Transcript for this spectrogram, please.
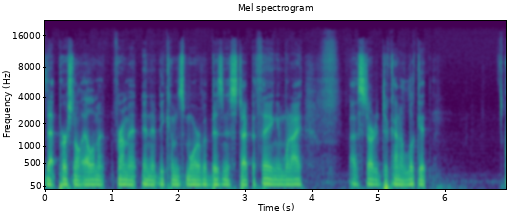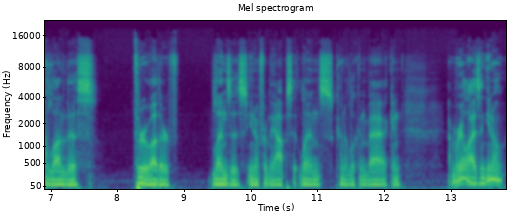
that personal element from it, and it becomes more of a business type of thing. And when I I've started to kind of look at a lot of this through other lenses, you know, from the opposite lens, kind of looking back, and I'm realizing, you know,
